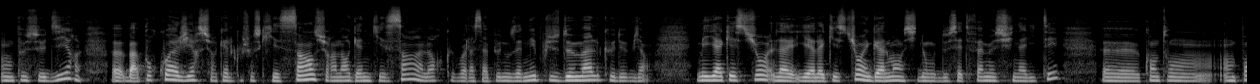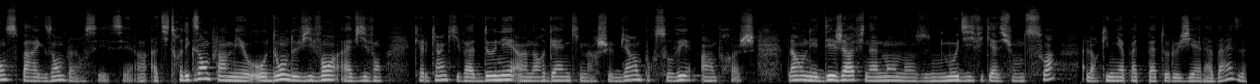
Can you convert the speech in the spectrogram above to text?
on peut se dire, euh, bah, pourquoi agir sur quelque chose qui est sain, sur un organe qui est sain, alors que voilà, ça peut nous amener plus de mal que de bien. Mais il y a, question, il y a la question également aussi donc, de cette fameuse finalité. Quand on, pense par exemple, alors c'est à titre d'exemple, hein, mais au don de vivant à vivant quelqu'un qui va donner un organe qui marche bien pour sauver un proche. Là, on est déjà finalement dans une modification de soi, alors qu'il n'y a pas de pathologie à la base.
